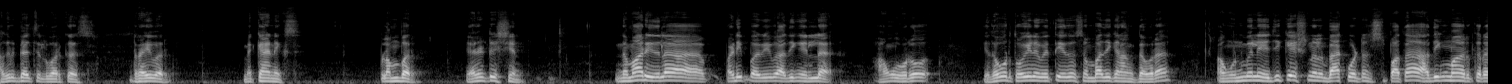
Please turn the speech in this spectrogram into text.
agriculture workers driver mechanics plumber electrician இந்த மாதிரி இதில் படிப்பறிவு அதிகம் இல்லை. அவங்க ஒரு ஏதோ ஒரு தொழிலை வைத்து ஏதோ சம்பாதிக்கிறாங்க தவிர அவங்க உண்மையிலே எஜுகேஷ்னல் பேக்வர்டன்ஸ் பார்த்தா அதிகமாக இருக்கிற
